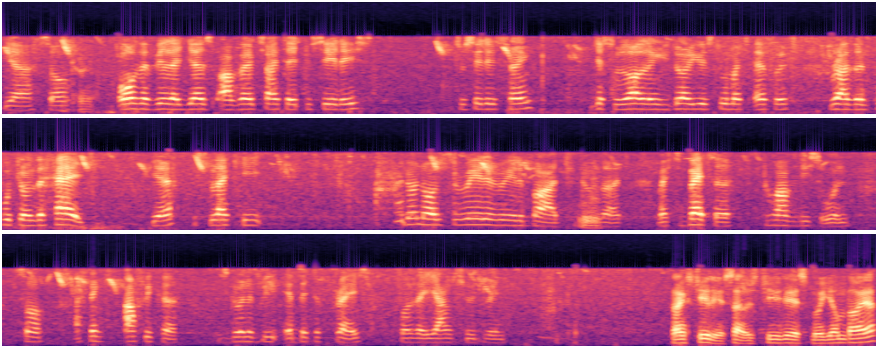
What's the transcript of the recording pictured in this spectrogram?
Yeah, so Okay. all the villagers are very excited to see this, to see this thing. Just rolling, you don't use too much effort rather than put on the head. Yeah, it's like he, I don't know, it's really, really bad to do Mm. that. But it's better to have this one. So I think Africa is going to be a better place for the young children. Thanks, Julius. That was Julius Muyombaya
